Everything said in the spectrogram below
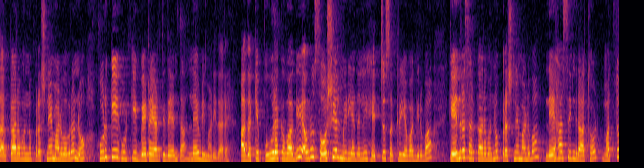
ಸರ್ಕಾರವನ್ನು ಪ್ರಶ್ನೆ ಮಾಡುವವರನ್ನು ಹುಡುಕಿ ಹುಡುಕಿ ಬೇಟೆಯಾಡ್ತಿದೆ ಅಂತ ಲೇವಡಿ ಮಾಡಿದ್ದಾರೆ. ಅದಕ್ಕೆ ಪೂರಕವಾಗಿ ಅವರು ಸೋಷಿಯಲ್ ಮೀಡಿಯಾದಲ್ಲಿ ಹೆಚ್ಚು ಸಕ್ರಿಯವಾಗಿರುವ ಕೇಂದ್ರ ಸರ್ಕಾರವನ್ನು ಪ್ರಶ್ನೆ ಮಾಡುವ ನೇಹಾ ಸಿಂಗ್ ರಾಥೋಡ್ ಮತ್ತು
